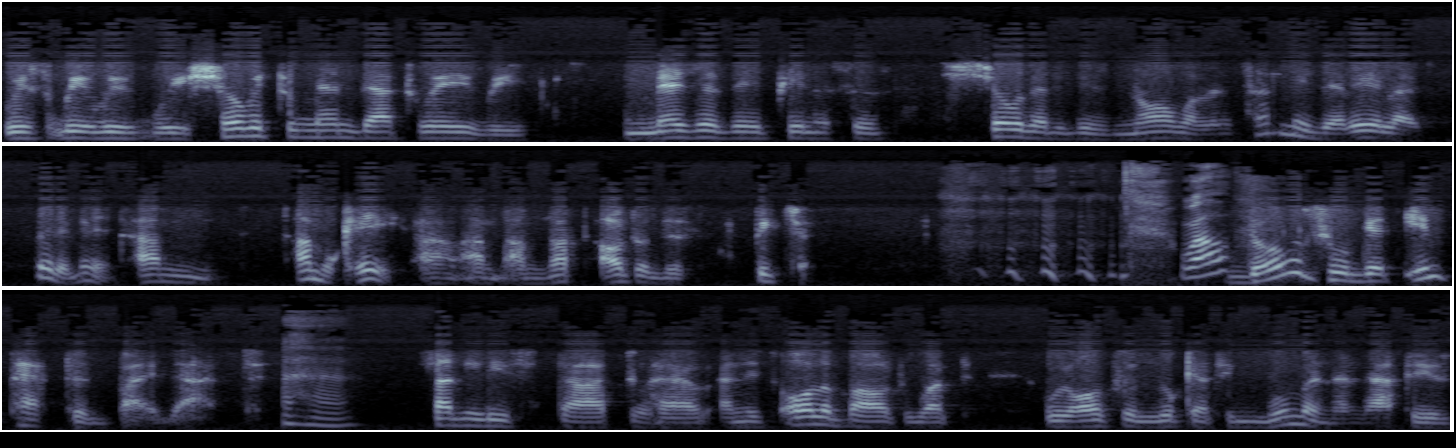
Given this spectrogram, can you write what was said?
we, we, we show it to men that way. We measure their penises, show that it is normal, and suddenly they realize, wait a minute, I'm, I'm okay. I'm, I'm not out of this picture. well, those who get impacted by that uh-huh. suddenly start to have, and it's all about what we also look at in women, and that is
